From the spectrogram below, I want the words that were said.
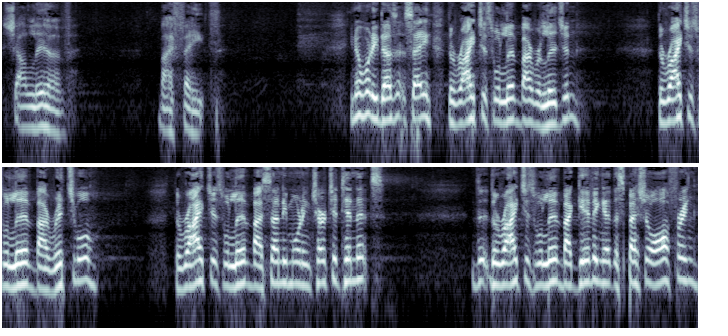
shall live by faith. You know what he doesn't say? The righteous will live by religion. The righteous will live by ritual. The righteous will live by Sunday morning church attendance. The, the righteous will live by giving at the special offering.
